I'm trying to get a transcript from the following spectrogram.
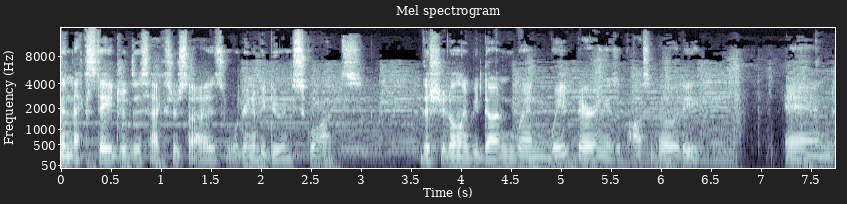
The next stage of this exercise, we're going to be doing squats. This should only be done when weight bearing is a possibility. And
